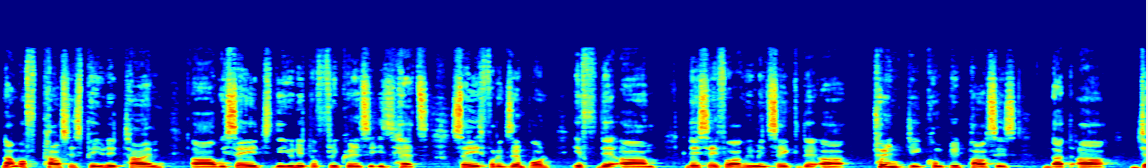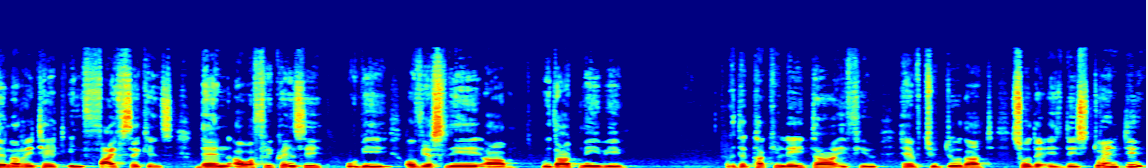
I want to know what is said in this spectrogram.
number of pulses per unit time, uh, we said the unit of frequency is hertz. Say, for example, if there are, let's say for argument's sake, there are 20 complete pulses that are generated in five seconds, then our frequency will be obviously um, without maybe with a calculator if you have to do that. So there is this 20,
